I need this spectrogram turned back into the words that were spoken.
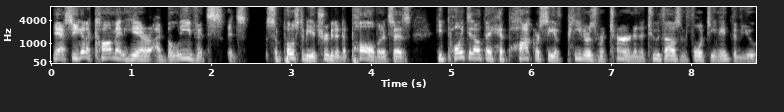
Yeah, so you got a comment here. I believe it's it's supposed to be attributed to Paul, but it says he pointed out the hypocrisy of Peter's return in a 2014 interview,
